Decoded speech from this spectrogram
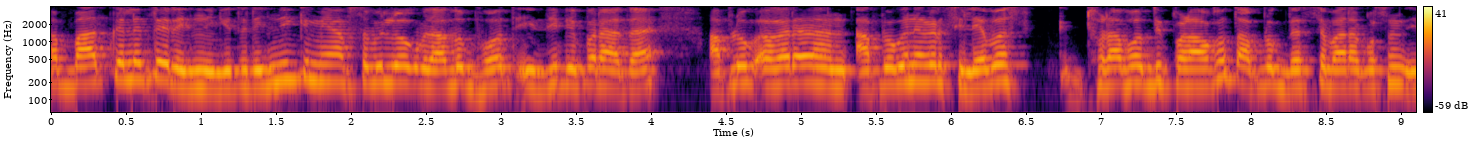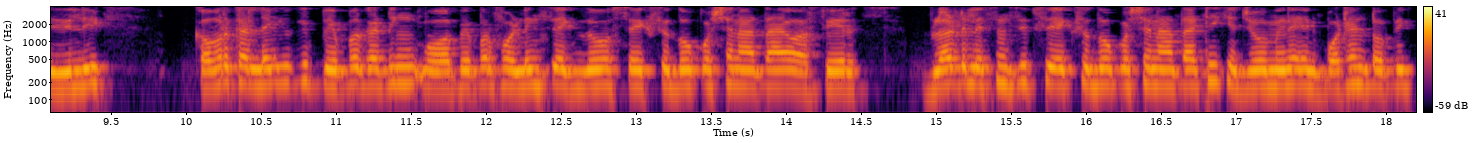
अब बात कर लेते हैं रीजनिंग की। तो रीजनिंग की मैं आप सभी लोगों को बता दूँ, बहुत इजी पेपर आता है। आप लोग अगर, आप लोगों ने अगर सिलेबस थोड़ा बहुत भी पढ़ा होगा तो आप लोग दस से बारह क्वेश्चन इजीली कवर कर लेंगे, क्योंकि पेपर कटिंग और पेपर फोल्डिंग से एक दो, से एक से दो क्वेश्चन आता है, और फिर ब्लड रिलेशनशिप से एक से दो क्वेश्चन आता है, ठीक है? जो मैंने इंपॉर्टेंट टॉपिक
